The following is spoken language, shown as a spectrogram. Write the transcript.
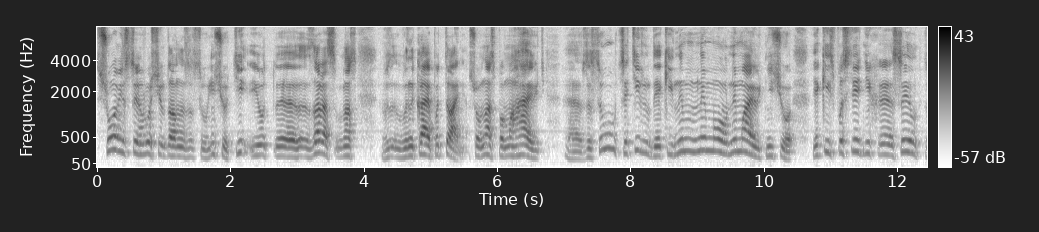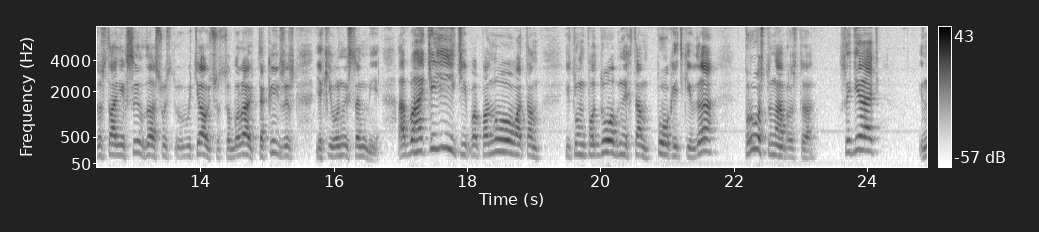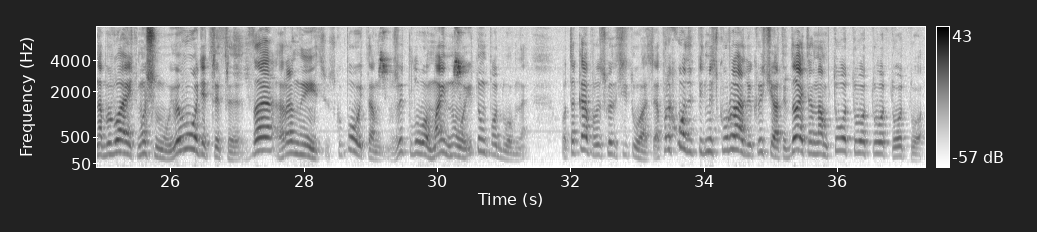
Що він з цих грошей дав на ЗСУ? Нічого. Ті, і от е, зараз у нас виникає питання, що в нас допомагають е, в ЗСУ, це ті люди, які не, не, не мають нічого, які з останніх е, сил, з останніх сил да, щось витягують, щось збирають, таких же ж, як і вони самі. А багатії, типу Панова там, і тому подобних там покидьків, да, просто-напросто сидять і набивають мошну, і виводять це, це за границю, скуповують там житло, майно і тому подобне. Отака відбувається ситуація. А приходять під міську раду і кричати, дайте нам то, то, то, то, то.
